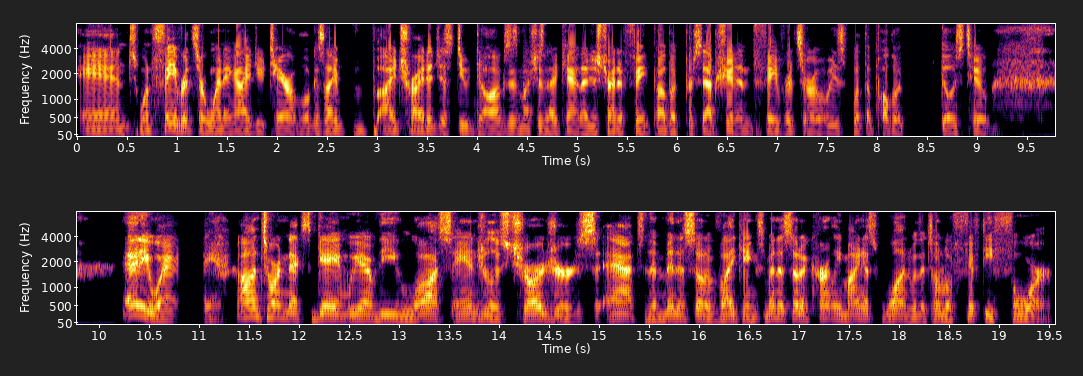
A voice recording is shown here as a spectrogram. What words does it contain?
and when favorites are winning, I do terrible because I I try to just do dogs as much as I can. I just try to fade public perception, and favorites are always what the public goes to. Anyway, on to our next game. We have the Los Angeles Chargers at the Minnesota Vikings. Minnesota currently minus one with a total of 54.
